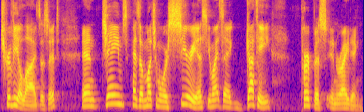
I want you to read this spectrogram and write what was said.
trivializes it, and James has a much more serious, you might say, gutty purpose in writing.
